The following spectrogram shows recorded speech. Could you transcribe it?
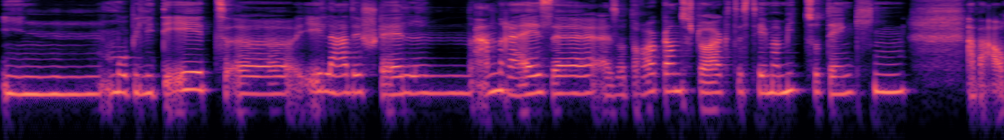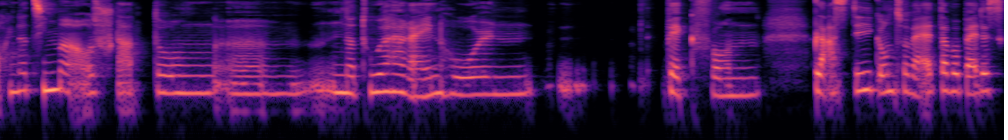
in Mobilität, äh, E-Ladestellen, Anreise, also da ganz stark das Thema mitzudenken, aber auch in der Zimmerausstattung, ähm, Natur hereinholen, weg von Plastik und so weiter, wobei das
